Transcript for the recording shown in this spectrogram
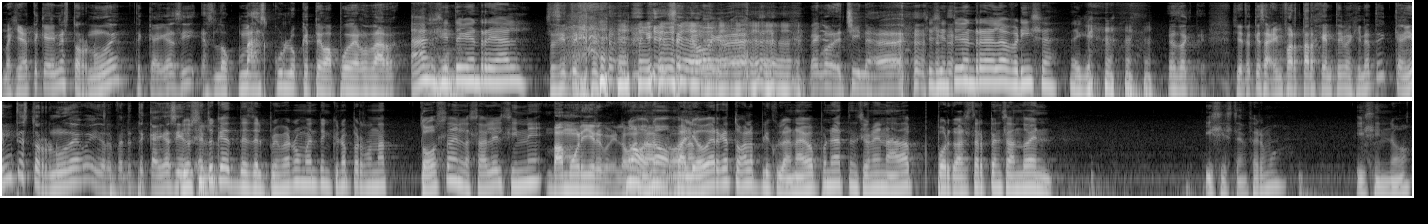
Imagínate que un estornude, te caiga así, es lo más culo que te va a poder dar. Ah, se siente bien real. Se siente. y el señor de que, vengo de China. Se siente bien real la brisa. De que... Exacto. Siento que se va a infartar gente, imagínate. Que alguien te estornude, güey, y de repente te caiga así. Yo el- siento el- que desde el primer momento en que una persona tosa en la sala del cine... Va a morir, güey. lo no, van a- no, lo van a- valió verga toda la película. Nadie va a poner atención en nada porque vas a estar pensando en... ¿Y si está enfermo? ¿Y si no?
